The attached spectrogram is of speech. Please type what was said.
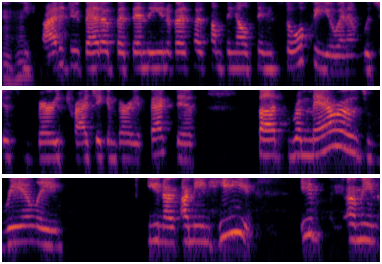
Mhm. you try to do better, but then the universe has something else in store for you. And it was just very tragic and very effective. But Romero's really, you know, I mean, he, if, I mean,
